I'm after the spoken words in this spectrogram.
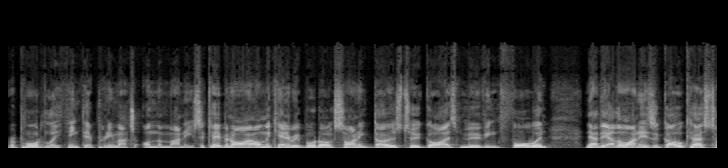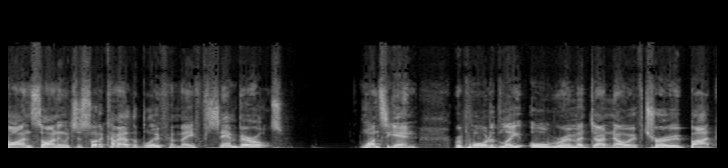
reportedly think they're pretty much on the money. So keep an eye on the Canterbury Bulldogs signing those two guys moving forward. Now, the other one is a Gold Coast Titans signing, which has sort of come out of the blue for me, Sam Verrills. Once again, reportedly, all rumour, don't know if true, but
